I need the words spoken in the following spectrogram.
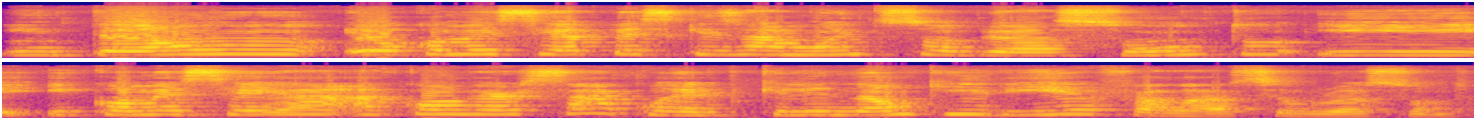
Então eu comecei a pesquisar muito sobre o assunto e, e comecei a, a, conversar com ele, porque ele não queria falar sobre o assunto.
